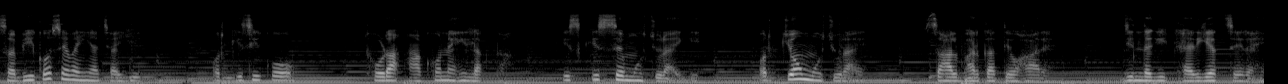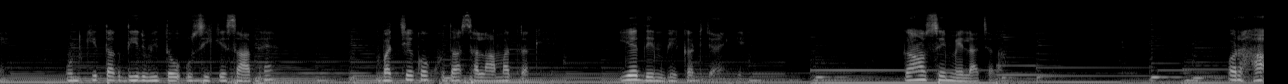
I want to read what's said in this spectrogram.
सभी को सेवैयाँ चाहिए और किसी को थोड़ा आँखों नहीं लगता किस किस से मुँह चुराएगी और क्यों मुँह चुराए। साल भर का त्यौहार है। ज़िंदगी खैरियत से रहे। उनकी तकदीर भी तो उसी के साथ है। बच्चे को खुदा सलामत रखे। ये दिन भी कट जाएँगे। गाँव से मेला चला। और हा,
